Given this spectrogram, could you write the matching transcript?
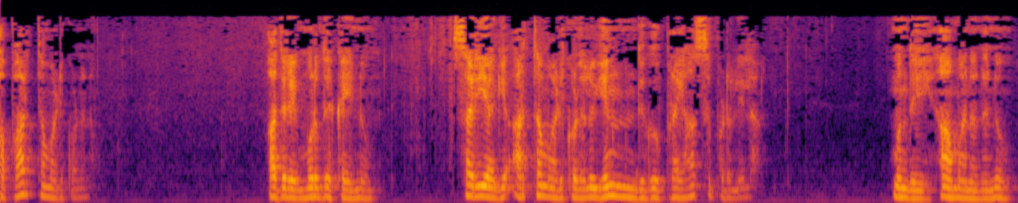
ಅಪಾರ್ಥ ಮಾಡಿಕೊಂಡನು ಆದರೆ ಮುರ್ದೆಕೈಯನ್ನು ಸರಿಯಾಗಿ ಅರ್ಥ ಮಾಡಿಕೊಳ್ಳಲು ಎಂದಿಗೂ ಪ್ರಯಾಸ ಪಡಲಿಲ್ಲ ಮುಂದೆ ಆಮಾನನನ್ನು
